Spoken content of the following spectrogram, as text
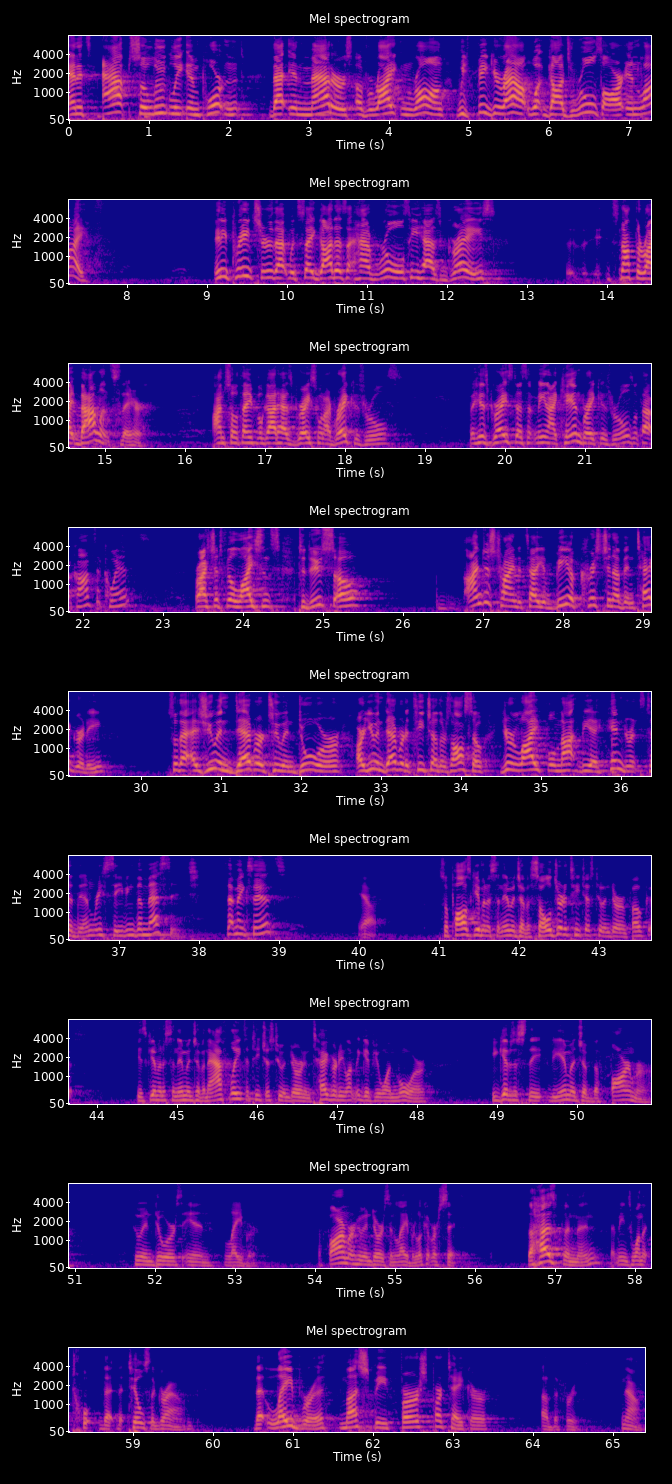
And it's absolutely important that in matters of right and wrong, we figure out what God's rules are in life. Any preacher that would say God doesn't have rules, he has grace, it's not the right balance there. I'm so thankful God has grace when I break His rules. But His grace doesn't mean I can break His rules without consequence, or I should feel licensed to do so. I'm just trying to tell you be a Christian of integrity so that as you endeavor to endure, or you endeavor to teach others also, your life will not be a hindrance to them receiving the message. Does that make sense? Yeah. So Paul's given us an image of a soldier to teach us to endure and focus. He's given us an image of an athlete to teach us to endure and integrity. Let me give you one more. He gives us the, the image of the farmer who endures in labor. The farmer who endures in labor. Look at verse 6. The husbandman, that means one that, that, that tills the ground, that laboreth must be first partaker of the fruit. Now,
